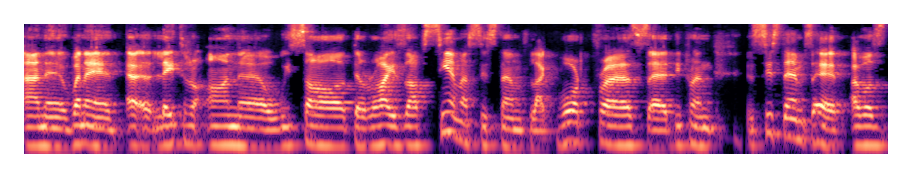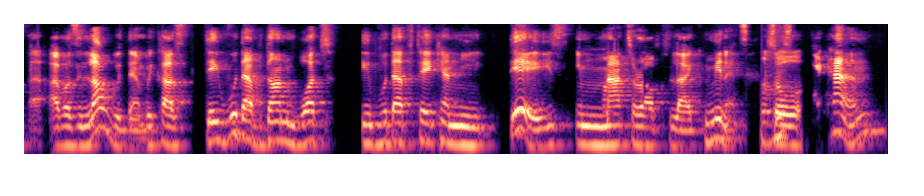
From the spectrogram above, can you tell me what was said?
And uh, when I uh, later on uh, we saw the rise of CMS systems like WordPress, uh, different systems, I was I was in love with them because they would have done what it would have taken me days in matter of like minutes. Mm-hmm. So I can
